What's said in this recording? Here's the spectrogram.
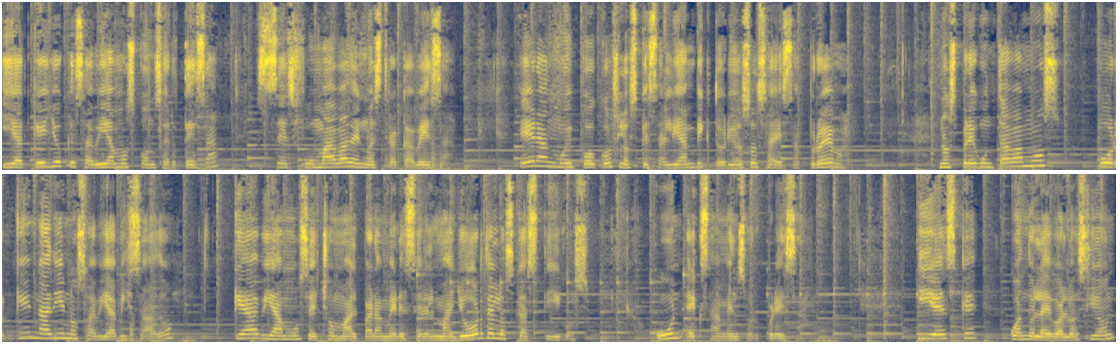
y aquello que sabíamos con certeza se esfumaba de nuestra cabeza. Eran muy pocos los que salían victoriosos a esa prueba. Nos preguntábamos por qué nadie nos había avisado, qué habíamos hecho mal para merecer el mayor de los castigos, un examen sorpresa. Y es que cuando la evaluación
